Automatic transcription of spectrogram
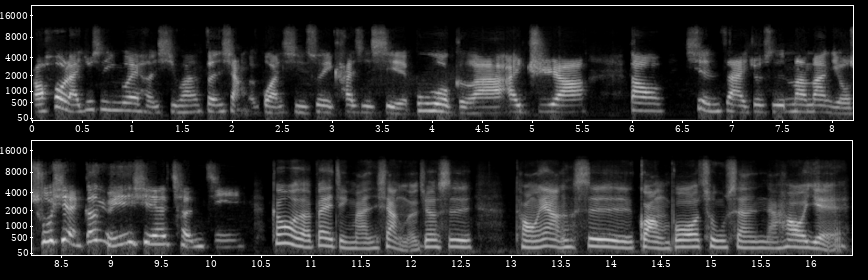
然后后来就是因为很喜欢分享的关系，所以开始写部落格啊、IG 啊，到现在就是慢慢有出现耕耘一些成绩。跟我的背景蛮像的，就是同样是广播出身，然后也。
